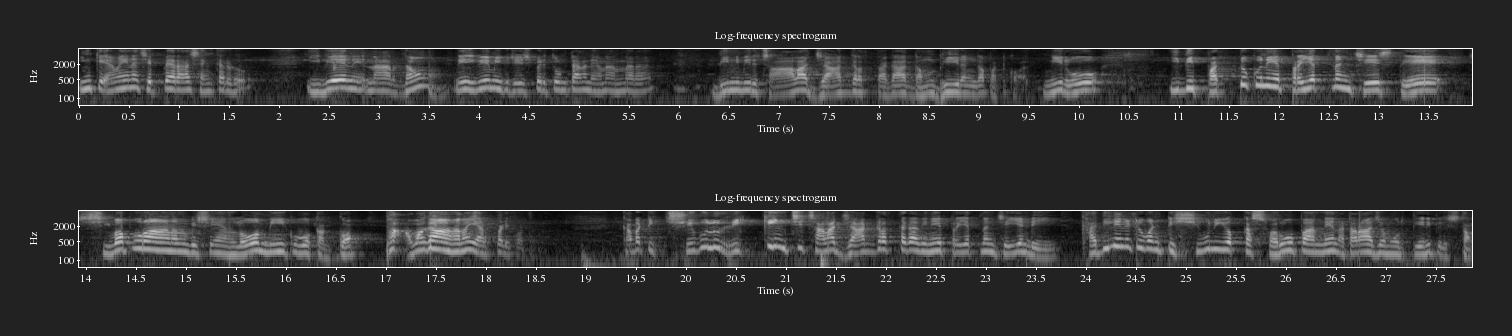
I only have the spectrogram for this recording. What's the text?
ఇంకేమైనా చెప్పారా శంకరుడు? ఇవే నా అర్థం. నేను ఇవే మీకు చేసి పెడుతుంటానని ఏమైనా అన్నారా? దీన్ని మీరు చాలా జాగ్రత్తగా గంభీరంగా పట్టుకోవాలి. మీరు ఇది పట్టుకునే ప్రయత్నం చేస్తే శివపురాణం విషయంలో మీకు ఒక గొప్ప అవగాహన ఏర్పడిపోతుంది. కాబట్టి చెవులు రిక్కించి చాలా జాగ్రత్తగా వినే ప్రయత్నం చేయండి. కదిలినటువంటి శివుని యొక్క స్వరూపాన్నే నటరాజమూర్తి అని పిలుస్తాం.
